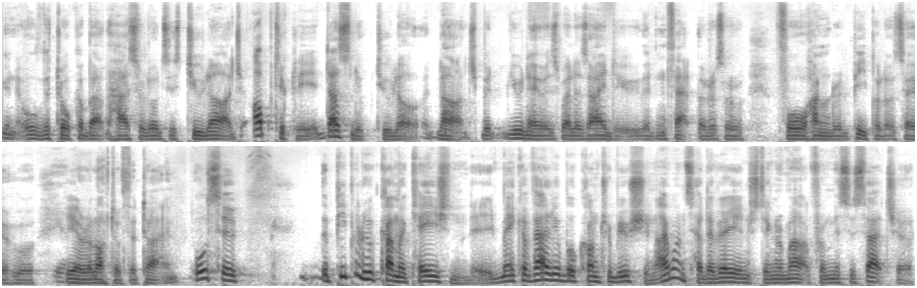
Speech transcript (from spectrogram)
you know, all the talk about the House of Lords is too large. Optically, it does look too large, but you know as well as I do that in fact there are sort of 400 people or so who are yeah. here a lot of the time. Also, the people who come occasionally make a valuable contribution. I once had a very interesting remark from Mrs. Thatcher.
